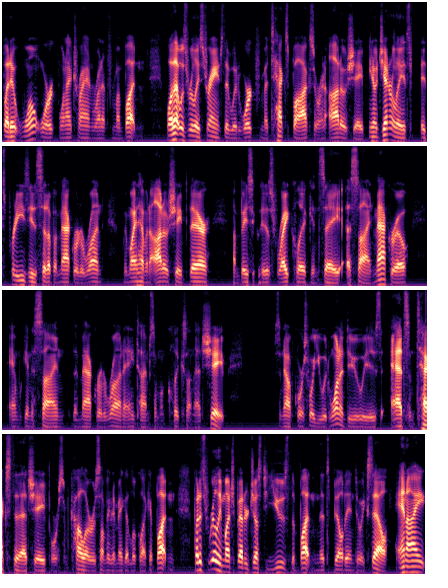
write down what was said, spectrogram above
but it won't work when I try and run it from a button. Well, that was really strange that it would work from a text box or an auto shape. You know, generally it's it's pretty easy to set up a macro to run. We might have an auto shape there. I'm basically just right click and say assign macro and we can assign the macro to run anytime someone clicks on that shape. So now, of course, what you would want to do is add some text to that shape or some color or something to make it look like a button. But it's really much better just to use the button that's built into Excel. And I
